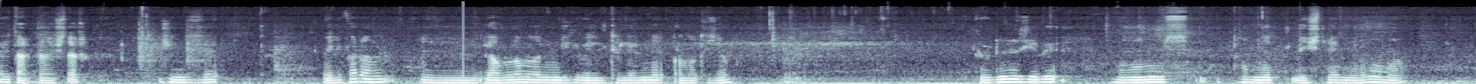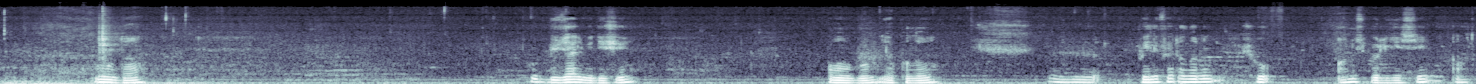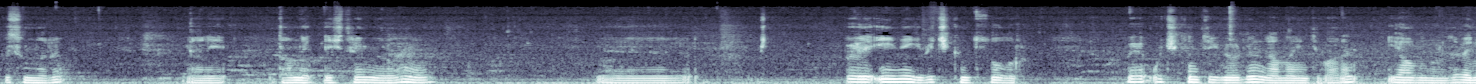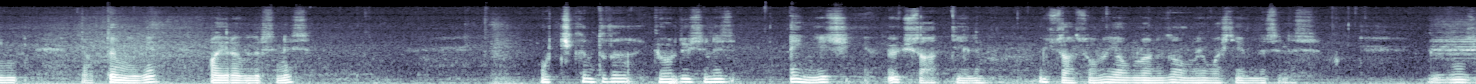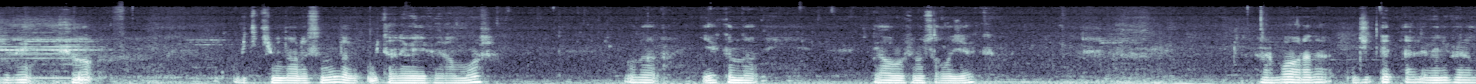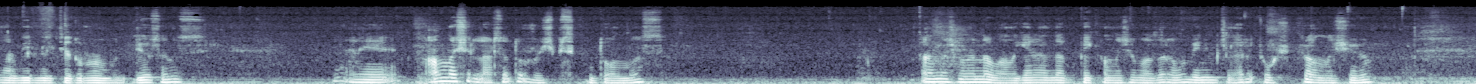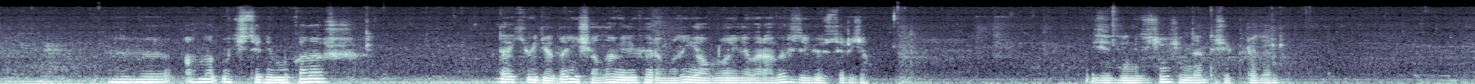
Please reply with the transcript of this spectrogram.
Evet arkadaşlar. Şimdi size Velifera'nın e, yavrulamadan önceki belirtilerini anlatacağım. Gördüğünüz gibi balonumuz tam netleştiremiyorum ama burada bu güzel bir dişi olgun yapılı ee, veliferaların şu anüs bölgesi alt kısımları yani tam netleştiremiyorum ama ee, böyle iğne gibi çıkıntısı olur. Ve o çıkıntıyı gördüğünüz andan itibaren yavrununuzu benim yaptığım gibi ayırabilirsiniz. O çıkıntıda gördüyseniz en geç 3 saat diyelim. 3 saat sonra yavrularınızı almaya başlayabilirsiniz. Gördüğünüz gibi şu bitkimin arasında da bir tane veliferam var. O da yakında yavrusunu salacak. Ha, bu arada cikletlerle veliferalar birlikte durur mu diyorsanız yani anlaşırlarsa durur hiçbir sıkıntı olmaz. Anlaşmalarına bağlı. Genelde pek anlaşamazlar ama benimkiler çok şükür anlaşıyor. Ee, anlatmak istediğim bu kadar. Bir dahaki videoda inşallah veliferamızın yavrularıyla beraber size göstereceğim. İzlediğiniz için şimdiden teşekkür ederim.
